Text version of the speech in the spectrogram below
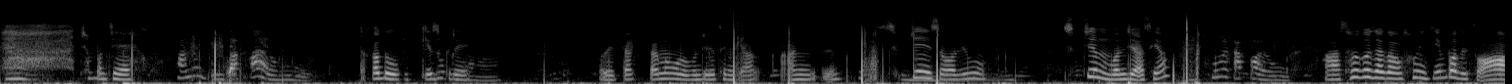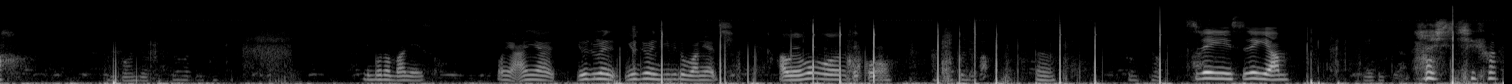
하, 첫 번째 화면 좀 닦아요. 닦아도 계속 그래. 원래 딱 닦는 걸로 문제가 되는 게 아, 아니거든 습진이 있어가지고 습진은 뭔지 아세요? 손을 닦아요. 아 설거지하다가 손이 찐빠졌어 아 니보다 많이 했어 아니 아니야 요즘엔 요즘엔 니비도 많이 하지 아 왜 먹어 내 거 먹어, 내가? 응. 쓰레기 쓰레기함 개새끼야. 아 씨발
